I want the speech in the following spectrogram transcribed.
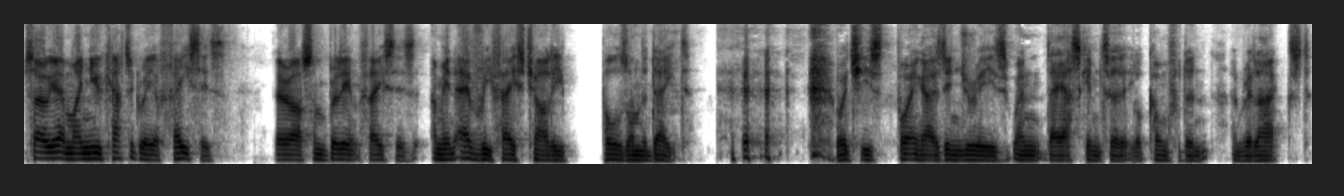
So yeah, my new category of faces. There are some brilliant faces. I mean, every face Charlie pulls on the date. when she's pointing out his injuries, when they ask him to look confident and relaxed.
